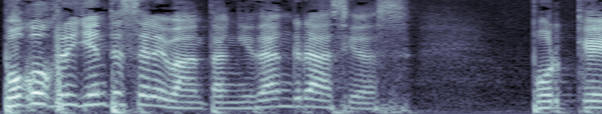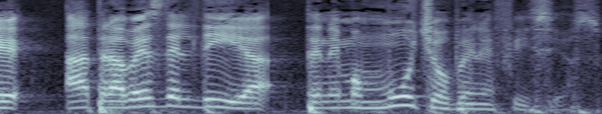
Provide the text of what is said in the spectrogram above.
Pocos creyentes se levantan y dan gracias porque a través del día tenemos muchos beneficios.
